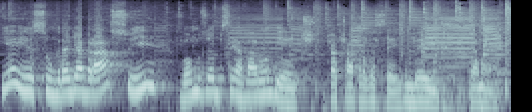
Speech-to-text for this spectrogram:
E é isso, um grande abraço e vamos observar o ambiente. Tchau, tchau para vocês. Um beijo. Até amanhã.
